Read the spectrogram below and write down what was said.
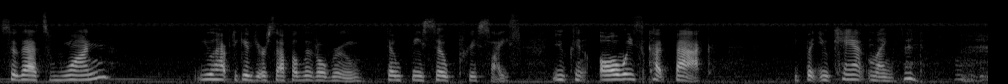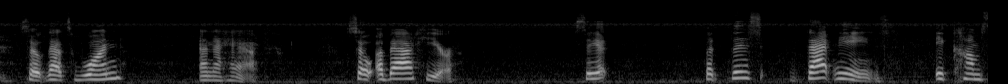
So that's one. You have to give yourself a little room. Don't be so precise. You can always cut back, but you can't lengthen. So that's one and a half. So about here. See it? But this, that means it comes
